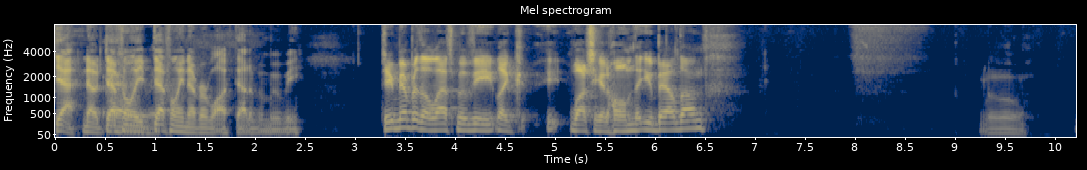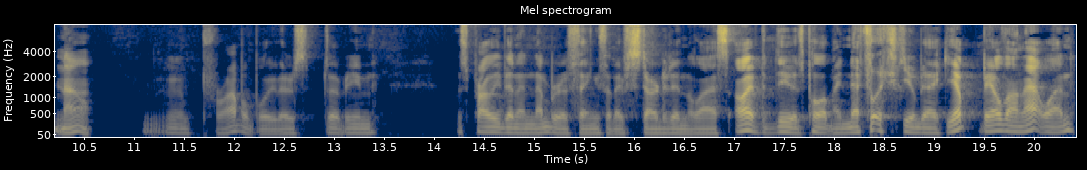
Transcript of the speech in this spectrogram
yeah, no, definitely, Anyway. definitely never walked out of a movie. Do you remember the last movie, like watching at home, that you bailed on? Oh, No, mm, probably. There's. I mean. There's probably been a number of things that I've started in the last. All I have to do is pull up my Netflix queue and be like, "Yep, bailed on that one."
